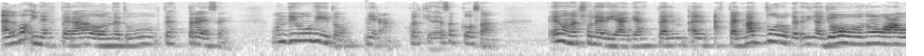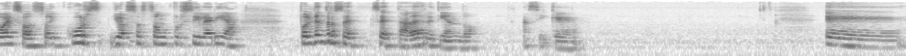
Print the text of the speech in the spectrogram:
Algo inesperado donde tú te expreses un dibujito, mira, cualquiera de esas cosas, es una chulería que hasta el, hasta el más duro que te diga, yo no hago eso, soy curs, yo eso son cursilería, por dentro se, está derritiendo. Así que... Eh,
